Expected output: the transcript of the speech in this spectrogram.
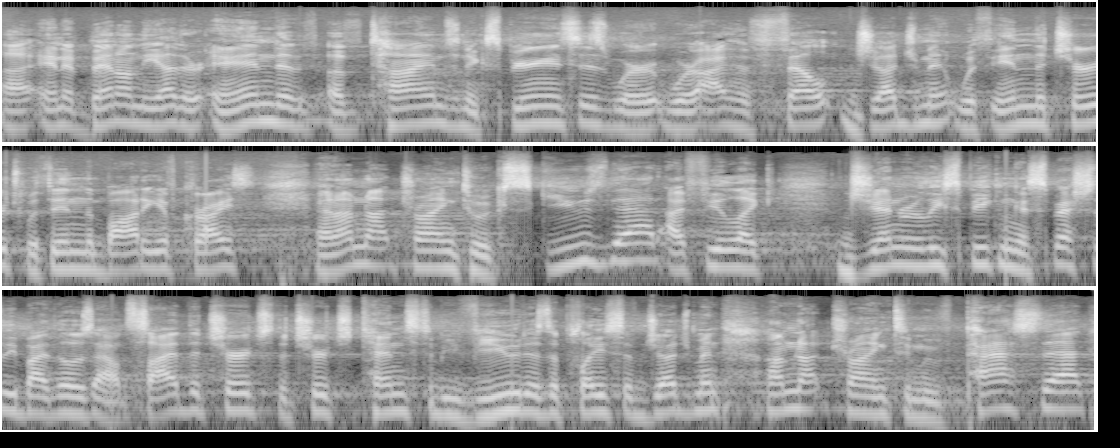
uh, and have been on the other end of, of times and experiences where, where I have felt judgment within the church, within the body of Christ. And I'm not trying to excuse that. I feel like, generally speaking, especially by those outside the church, the church tends to be viewed as a place of judgment. I'm not trying to move past that.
